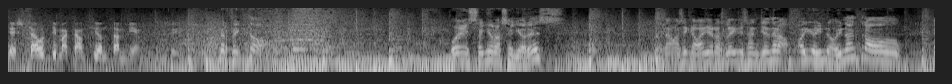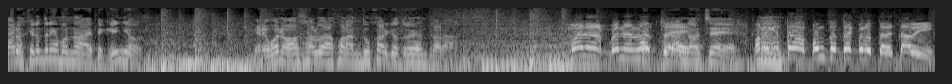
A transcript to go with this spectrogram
esta última canción también. Sí. Perfecto. Pues, señoras, señores. Damas y caballeros, ladies and gentlemen. Hoy, hoy no, hoy no ha entrado. Claro, es que no teníamos nada de pequeños. Pero bueno, vamos a saludar a Juan Andújar, que otro día entrará. Buenas, buenas noches. Buenas noches. Bueno, yo estaba a punto de estar con los Teletubbies.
